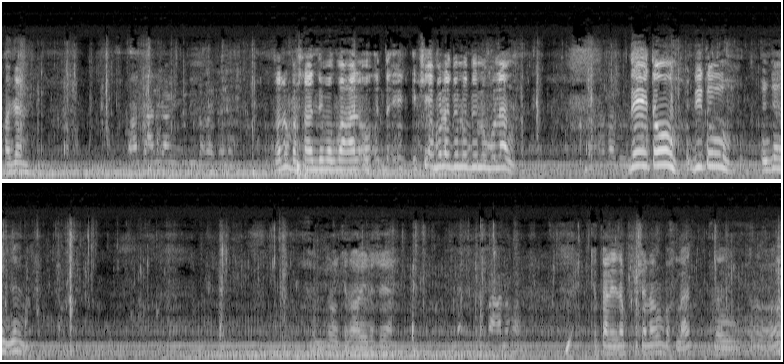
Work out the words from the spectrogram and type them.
Kahit ano. Basta hindi magmakal... Oh, iksiya mo lang, dulo-dulo mo lang. Dito, dito. Ayan, yan. Ano, kinali na siya. Kitali na po siya ng baklat. Ng, ano, oh,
